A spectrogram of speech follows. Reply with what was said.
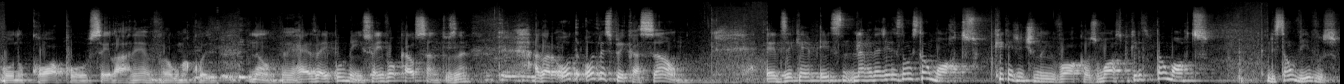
ou no copo, sei lá, né, alguma coisa. Não, reza aí por mim, isso é invocar os santos, né? Agora, outra, outra explicação é dizer que eles, na verdade, eles não estão mortos. Por que, que a gente não invoca os mortos? Porque eles não estão mortos, eles estão vivos.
